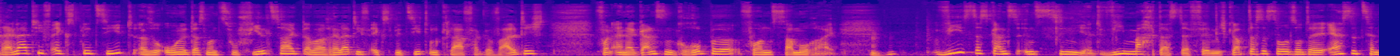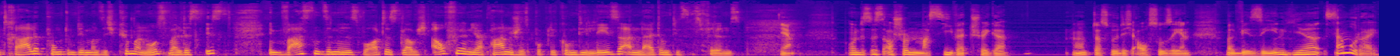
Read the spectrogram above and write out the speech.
relativ explizit, also ohne dass man zu viel zeigt, aber relativ explizit und klar vergewaltigt von einer ganzen Gruppe von Samurai. Mhm. Wie ist das Ganze inszeniert? Wie macht das der Film? Ich glaube, das ist so, so der erste zentrale Punkt, um den man sich kümmern muss, weil das ist im wahrsten Sinne des Wortes, glaube ich, auch für ein japanisches Publikum die Leseanleitung dieses Films. Ja, und es ist auch schon ein massiver Trigger. Das würde ich auch so sehen, weil wir sehen hier Samurai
